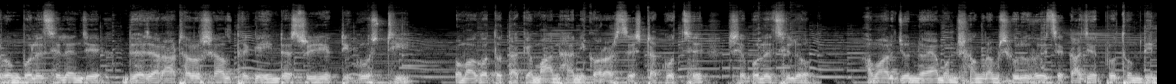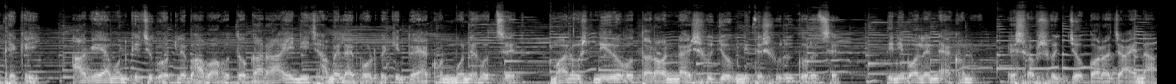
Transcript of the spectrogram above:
এবং বলেছিলেন যে দু হাজার আঠারো সাল থেকে ইন্ডাস্ট্রির একটি গোষ্ঠী ক্রমাগত তাকে মানহানি করার চেষ্টা করছে। সে বলেছিল, আমার জন্য এমন সংগ্রাম শুরু হয়েছে কাজের প্রথম দিন থেকেই। আগে এমন কিছু ঘটলে ভাবা হতো কারা আইনি ঝামেলায় পড়বে, কিন্তু এখন মনে হচ্ছে মানুষ নীরবতার অন্যায় সুযোগ নিতে শুরু করেছে। তিনি বলেন, এখন এসব সহ্য করা যায় না।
